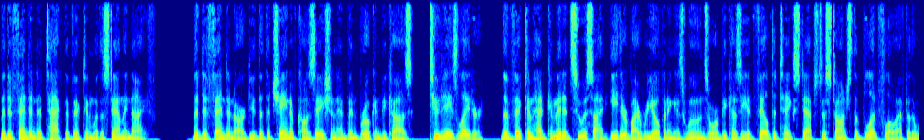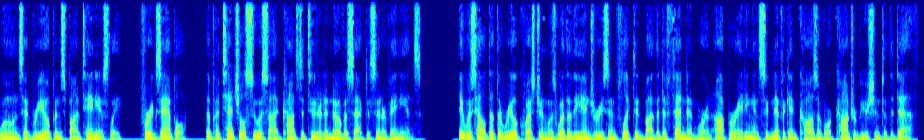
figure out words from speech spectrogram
the defendant attacked the victim with a Stanley knife. The defendant argued that the chain of causation had been broken because, two days later, the victim had committed suicide either by reopening his wounds or because he had failed to take steps to staunch the blood flow after the wounds had reopened spontaneously. For example, the potential suicide constituted a novus actus interveniens. It was held that the real question was whether the injuries inflicted by the defendant were an operating and significant cause of or contribution to the death.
